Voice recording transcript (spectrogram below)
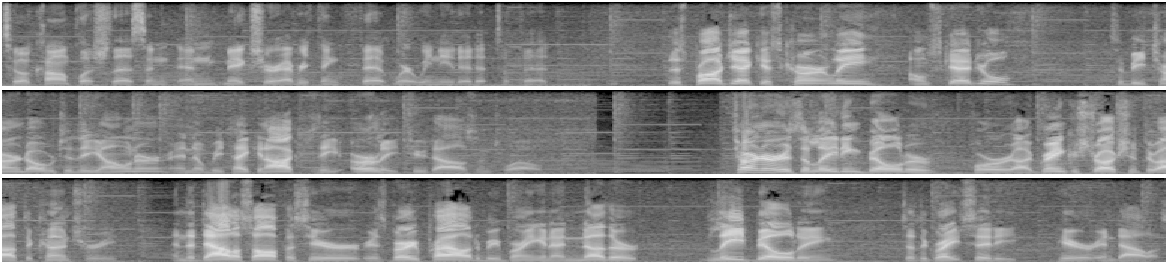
to accomplish this and, and make sure everything fit where we needed it to fit. This project is currently on schedule to be turned over to the owner and they'll be taking occupancy early 2012. Turner is the leading builder for uh, green construction throughout the country and the Dallas office here is very proud to be bringing another LEED building to the great city here in Dallas.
